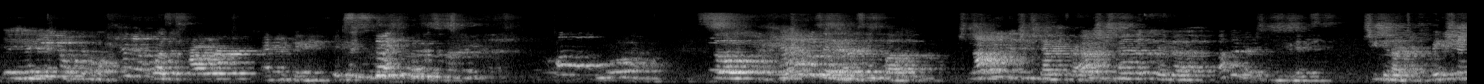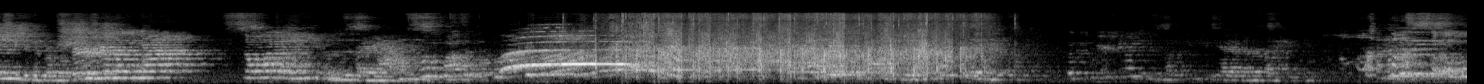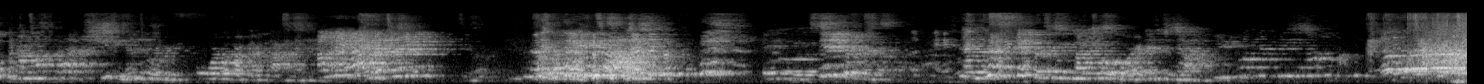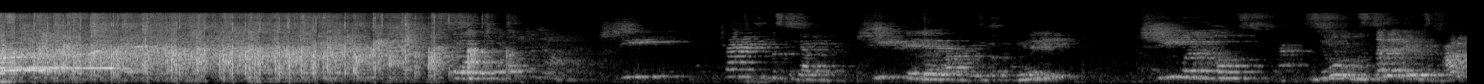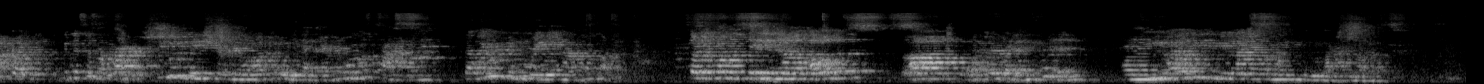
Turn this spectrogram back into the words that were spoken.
In many of them, Hannah our everything. So Hannah was in nursing club. Not only did she stand for us, she stand up for the other nursing students. She did our information, she did the brochures you're looking at. So much in this right now. I'm so positive. A nurse she's mentoring four of our underclassmen. How many I mentoring? Zero. Thank you. Stand your first. And the second person we got to award is Janelle. Will you come up here, please, Janelle? So, Janelle, she tried to keep us together. She created our Facebook community. She would host Zoom seminars out of like the goodness of her heart. She would make sure in a way that everyone was passing, that we were doing great in our home life. So I just want say, you know, all of us saw what everybody did, and you, I don't think you realize how many people you actually love.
